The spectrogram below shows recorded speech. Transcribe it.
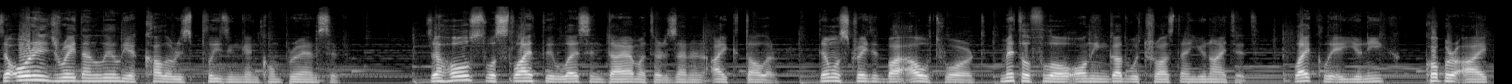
The orange, red and lilac color is pleasing and comprehensive. The host was slightly less in diameter than an Ike dollar, demonstrated by outward metal flow on In God We Trust and United, likely a unique copper Ike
